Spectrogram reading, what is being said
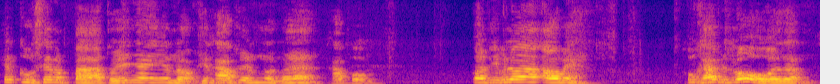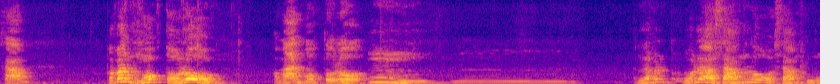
เฮ็ดกุ้งเส้นน้ำปลาตัวใหญ่ๆดอกเฮ็ดครักุ้บงเพิ่นนั่นนะครับผมปานี้เพิ่นว่าเอาแม่ผมขายเป็นโลว่าซั่นครับ ประมาณ6ตัวโล ประมาณหกตัวโล อืมอืม แล้วมันผมได้เอาสามโลสามถุง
